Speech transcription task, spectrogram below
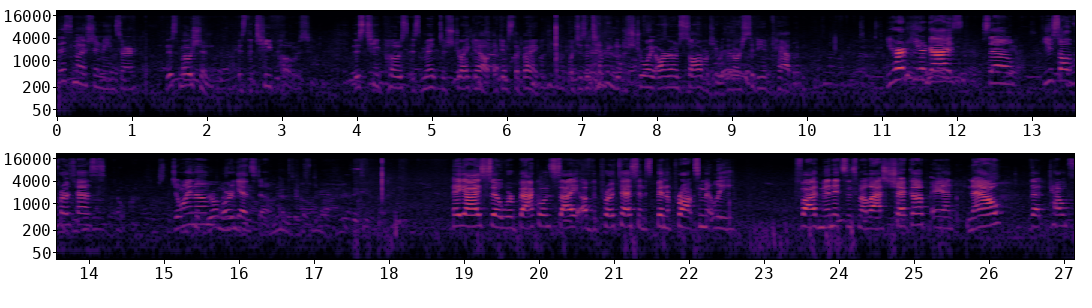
this motion mean, sir? This motion is the T-pose. This T-pose is meant to strike out against the bank, which is attempting to destroy our own sovereignty within our city and cabin. You heard it here, guys. So, if you saw the protests, join them or against them. Hey guys, so we're back on site of the protest, and it's been approximately five minutes since my last checkup, and now the counts,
